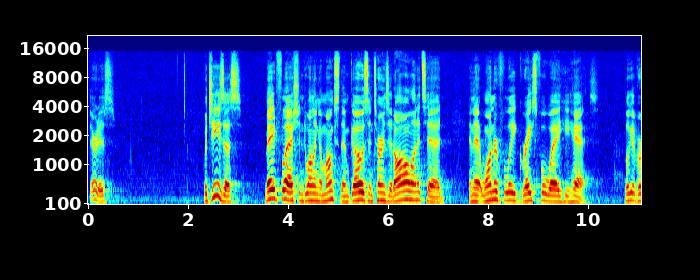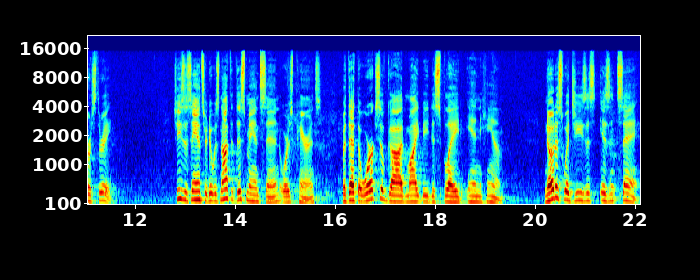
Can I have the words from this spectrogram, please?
There it is. But Jesus, made flesh and dwelling amongst them, goes and turns it all on its head in that wonderfully graceful way he has. Look at verse 3. Jesus answered, It was not that this man sinned or his parents, but that the works of God might be displayed in him. Notice what Jesus isn't saying.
